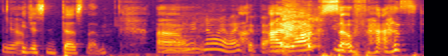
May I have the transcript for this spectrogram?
Yeah. He just does them. I Um, didn't know I liked it that I much. walk so fast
